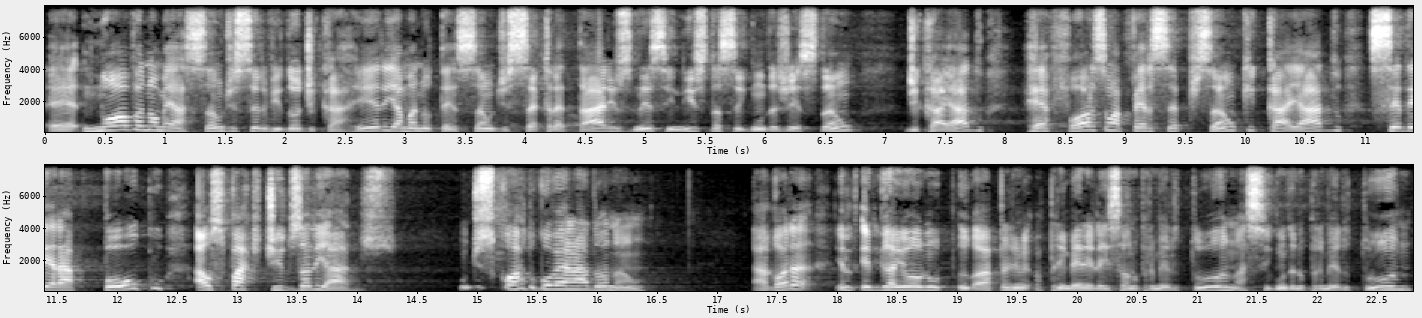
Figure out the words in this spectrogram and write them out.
É, nova nomeação de servidor de carreira e a manutenção de secretários nesse início da segunda gestão de Caiado reforçam a percepção que Caiado cederá pouco aos partidos aliados. Não discordo do governador, não. Agora, ele, ele ganhou no, a, a primeira eleição no primeiro turno, a segunda no primeiro turno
